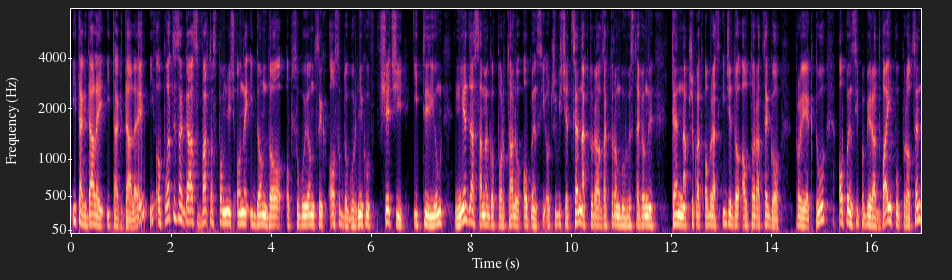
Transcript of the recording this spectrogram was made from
i tak dalej, i tak dalej. I opłaty za gaz, warto wspomnieć, one idą do obsługujących osób, do górników w sieci Ethereum, nie dla samego portalu OpenSea. Oczywiście cena, która, za którą był wystawiony ten na przykład obraz idzie do autora tego projektu. OpenSea pobiera 2,5%,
